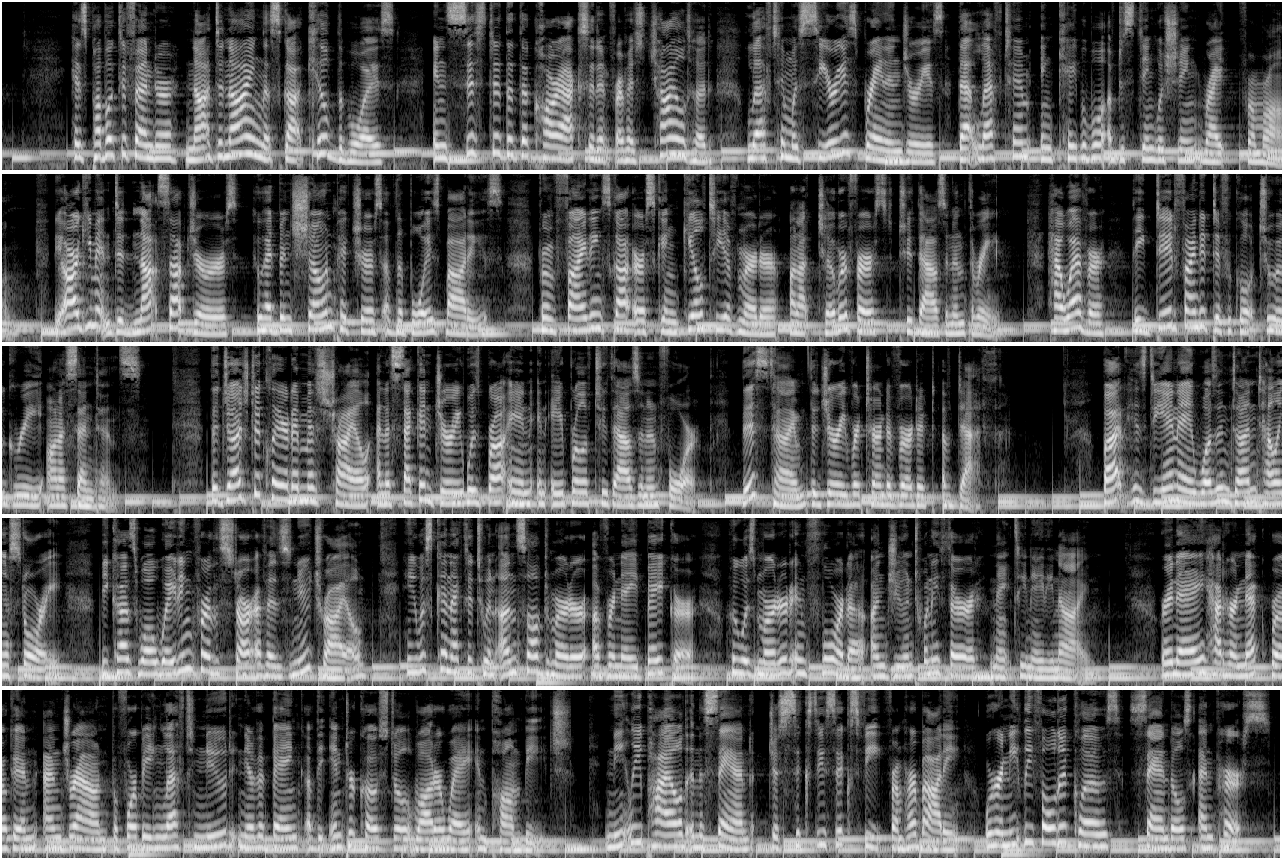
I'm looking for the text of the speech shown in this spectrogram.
His public defender, not denying that Scott killed the boys, insisted that the car accident from his childhood left him with serious brain injuries that left him incapable of distinguishing right from wrong. The argument did not stop jurors, who had been shown pictures of the boys' bodies, from finding Scott Erskine guilty of murder on October 1st, 2003. However, they did find it difficult to agree on a sentence. The judge declared a mistrial and a second jury was brought in in April of 2004. This time, the jury returned a verdict of death. But his DNA wasn't done telling a story, because while waiting for the start of his new trial, he was connected to an unsolved murder of Renee Baker, who was murdered in Florida on June 23, 1989. Renee had her neck broken and drowned before being left nude near the bank of the Intercoastal Waterway in Palm Beach. Neatly piled in the sand, just 66 feet from her body, were her neatly folded clothes, sandals, and purse.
